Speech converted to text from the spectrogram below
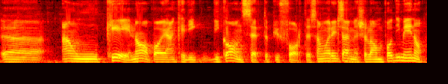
Uh, ha un che, no? poi anche di, di, concept più forte. Samurai in Time ce l'ha un po' di meno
